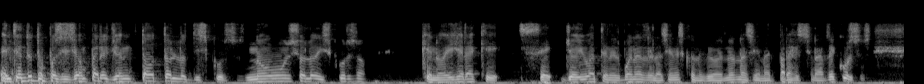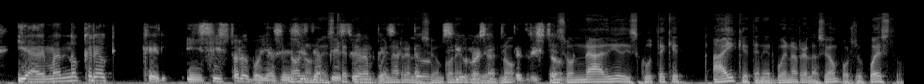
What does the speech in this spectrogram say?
Entiendo tu posición, pero yo en todos los discursos, no un solo discurso que no dijera que yo iba a tener buenas relaciones con el gobierno nacional para gestionar recursos. Y además no creo que, insisto, los boyacenses no, no, de a pie es que tener buena relación con el gobierno. Eso nadie discute que hay que tener buena relación, por supuesto.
